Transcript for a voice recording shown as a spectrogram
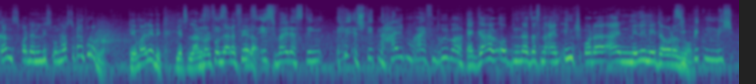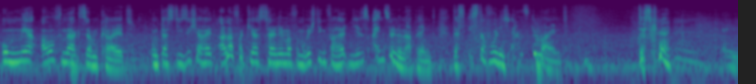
ganz ordentlich und hast du kein Problem. Thema erledigt. Jetzt lern mal Es von deinen Fehlern. Es ist, weil das Ding, es steht einen halben Reifen drüber. Egal, ob das ein Inch oder ein Millimeter oder Sie so. bitten mich um mehr Aufmerksamkeit und dass die Sicherheit aller Verkehrsteilnehmer vom richtigen Verhalten jedes Einzelnen abhängt. Das ist doch wohl nicht ernst gemeint. Das kann, Ey,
